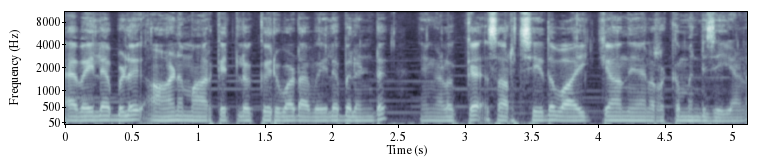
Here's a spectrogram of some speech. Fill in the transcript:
അവൈലബിൾ ആണ് മാർക്കറ്റിലൊക്കെ ഒരുപാട് അവൈലബിൾ ഉണ്ട്. നിങ്ങളൊക്കെ സെർച്ച് ചെയ്ത് വായിക്കാമെന്ന് ഞാൻ റെക്കമെൻഡ് ചെയ്യാണ്.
